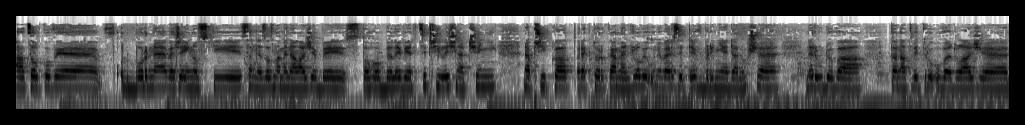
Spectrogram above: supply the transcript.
a celkově v odborné veřejnosti jsem nezaznamenala, že by z toho byli vědci příliš nadšení. Například rektorka Mendlovy univerzity v Brně Danuše Nerudová, ta na Twitteru uvedla, že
